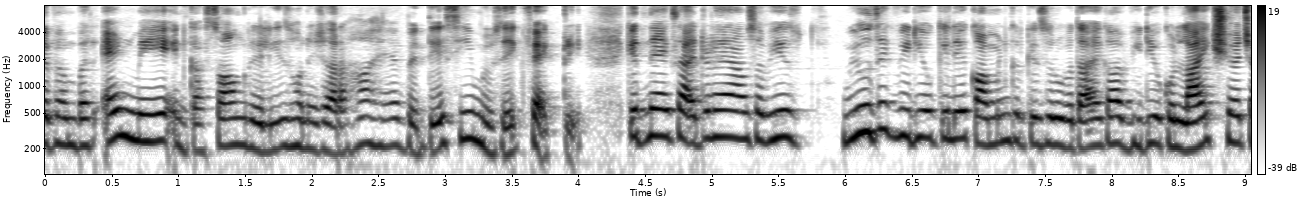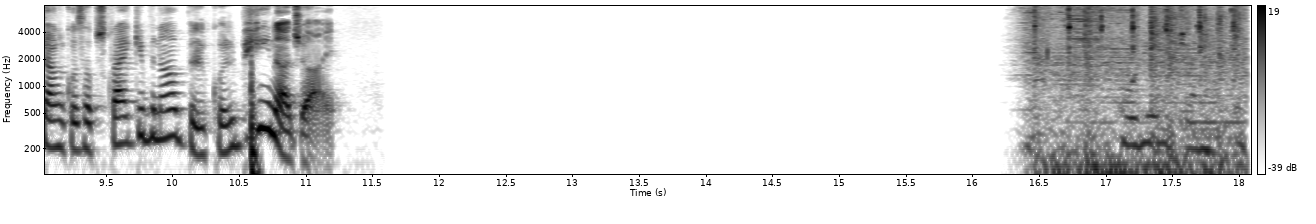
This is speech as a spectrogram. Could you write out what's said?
नवंबर एंड में इनका सॉन्ग रिलीज़ होने जा रहा है विदेशी म्यूज़िक फैक्ट्री कितने एक्साइटेड हैं आप सभी? म्यूज़िक वीडियो के लिए कमेंट करके ज़रूर बताएगा। वीडियो को लाइक शेयर चैनल को सब्सक्राइब के बिना बिल्कुल भी ना जाए। Audio Jungle.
